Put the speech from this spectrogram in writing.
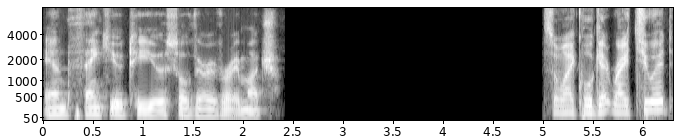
And thank you to you so very, very much. So, Mike, we'll get right to it.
